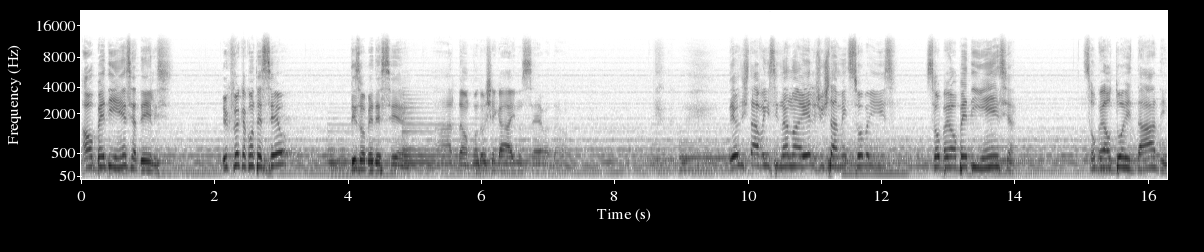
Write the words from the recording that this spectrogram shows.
a obediência deles. E o que foi que aconteceu? Desobedeceram. Ah, Adão, quando eu chegar aí no céu, Adão. Deus estava ensinando a eles justamente sobre isso, sobre a obediência, sobre a autoridade,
